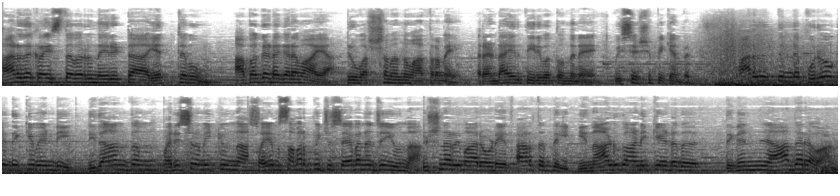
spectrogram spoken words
ഭാരത ക്രൈസ്തവർ നേരിട്ട ഏറ്റവും അപകടകരമായ ഒരു വർഷമെന്ന് മാത്രമേ രണ്ടായിരത്തി ഇരുപത്തി ഒന്നിനെ വിശേഷിപ്പിക്കാൻ പറ്റൂ. ഭാരതത്തിന്റെ പുരോഗതിക്ക് വേണ്ടി നിതാന്തം പരിശ്രമിക്കുന്ന സ്വയം സമർപ്പിച്ചു സേവനം ചെയ്യുന്ന മിഷണറിമാരോട് യഥാർത്ഥത്തിൽ ഈ നാട് കാണിക്കേണ്ടത് തികഞ്ഞ ആദരവാണ്.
